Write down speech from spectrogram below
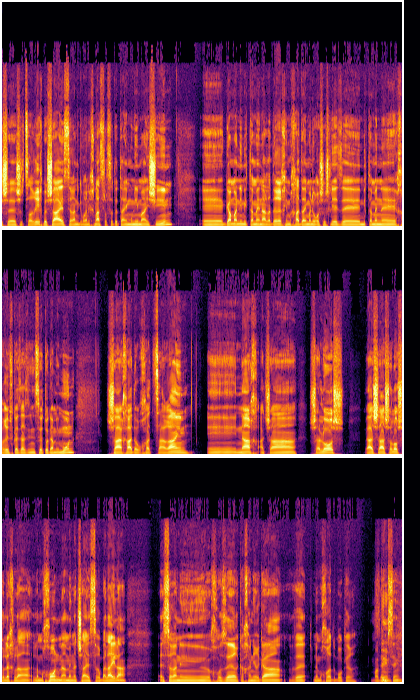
ש, שצריך, בשעה עשר אני כבר נכנס לעשות את האימונים האישיים. אה, גם אני מתאמן על הדרך, אם אחד, אם אני רואה שיש לי איזה מתאמן אה, חריף כזה, אז אני אעשה אותו גם אימון. שעה אחת ארוחת צהריים, אה, נח עד שעה שלוש, ואז שעה שלוש הולך למכון, מאמן עד שעה עשר בלילה. עשר אני חוזר, ככה נרגע, ולמחרת בוקר, מדהים. סיים סיים.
